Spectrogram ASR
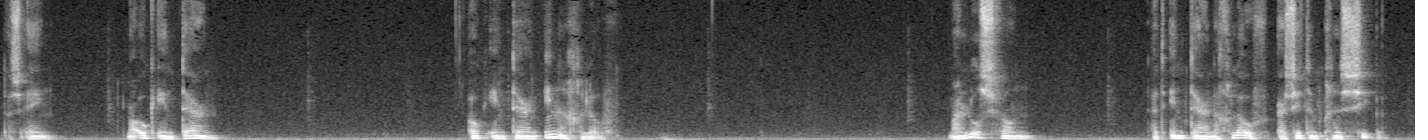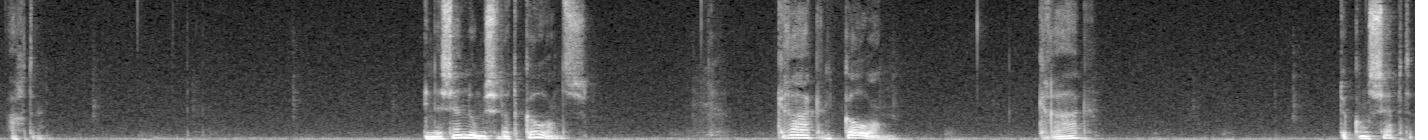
Dat is één. Maar ook intern. Ook intern in een geloof. Maar los van het interne geloof, er zit een principe achter. In de zen noemen ze dat koans. Kraak en koan. Kraak, de concepten.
